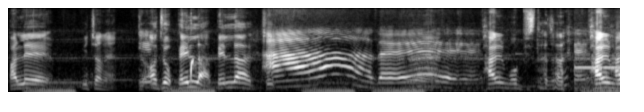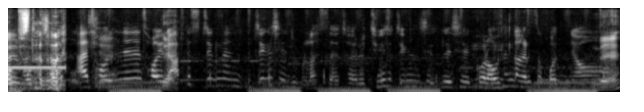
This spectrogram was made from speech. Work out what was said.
발레 있잖아요. 예. 아저 벨라 벨라 저- 아, 네. 발 뭐 비슷하잖아. 네. 발뭐 비슷하잖아. 아 저는 저희가 네. 앞에서 찍는 찍으실 줄 몰랐어요. 저희를 뒤에서 찍으실 거라고 생각을 했었거든요. 네.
